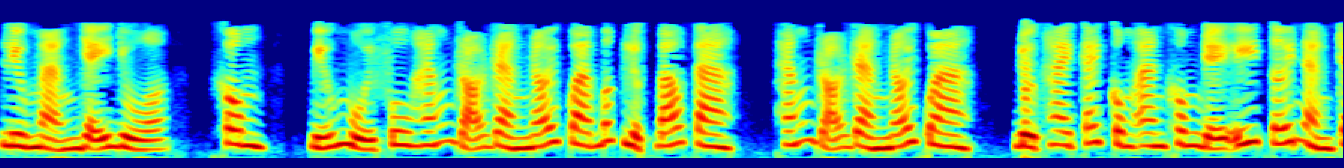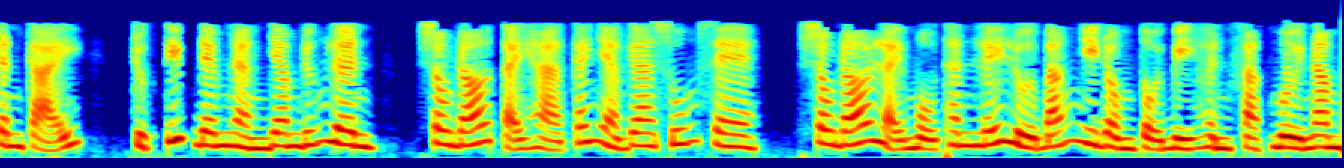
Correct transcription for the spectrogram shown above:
liều mạng dãy dụa, không, biểu muội phu hắn rõ ràng nói qua bất lực báo ta, hắn rõ ràng nói qua, được hai cái công an không để ý tới nàng tranh cãi, trực tiếp đem nàng giam đứng lên, sau đó tại hạ cái nhà ga xuống xe, sau đó lại mộ thanh lấy lừa bán nhi đồng tội bị hình phạt 10 năm,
